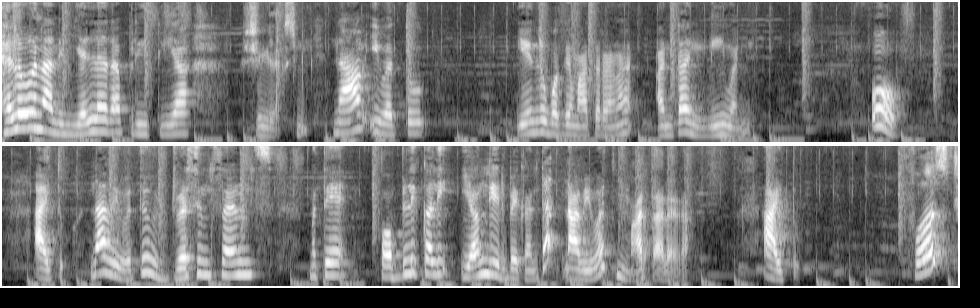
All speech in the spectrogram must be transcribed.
ಹೆಲೋ ನಾನು ನಿಮ್ಗೆಲ್ಲರ ಪ್ರೀತಿಯ ಶ್ರೀಲಕ್ಷ್ಮಿ. ನಾವು ಇವತ್ತು ಏನರ ಬಗ್ಗೆ ಮಾತಾಡೋಣ ಅಂತ ನೀವನ್ನಿ ಓ, ಆಯಿತು. ನಾವಿವತ್ತು ಡ್ರೆಸ್ಸಿಂಗ್ ಸೆನ್ಸ್ ಮತ್ತು ಪಬ್ಲಿಕಲ್ಲಿ ಯಂಗ್ ಇರಬೇಕಂತ ನಾವಿವತ್ತು ಮಾತಾಡೋಣ. ಆಯಿತು. ಫಸ್ಟ್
